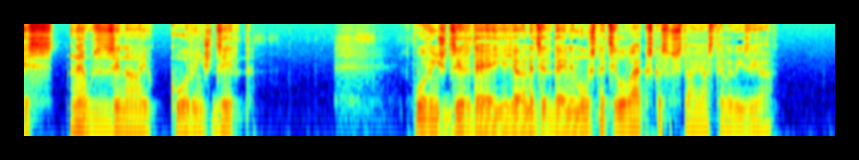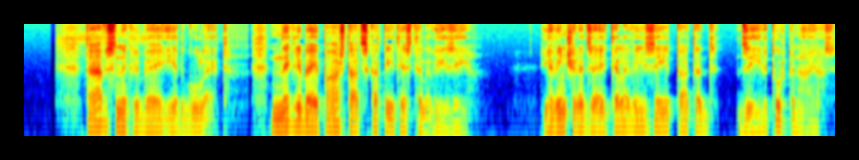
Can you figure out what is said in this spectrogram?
Es neuzzināju, ko viņš dzird. Ko viņš dzirdēja, ja nedzirdēja ne mūsu, ne cilvēkus, kas uzstājās televīzijā? Tēvs negribēja iet gulēt, negribēja pārstāt skatīties televīziju. Ja viņš redzēja televīziju, tad dzīve turpinājās.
